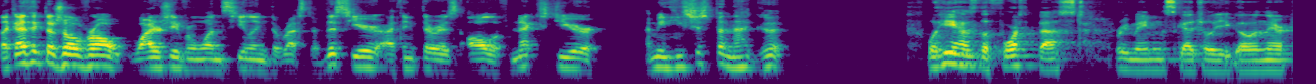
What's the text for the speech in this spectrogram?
like I think there's overall wide receiver one ceiling the rest of this year. I think there is all of next year. I mean, he's just been that good. Well, he has the fourth best remaining schedule. You go in there,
